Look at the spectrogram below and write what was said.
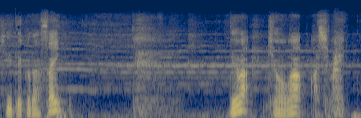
聞いてください。では今日はおしまい。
